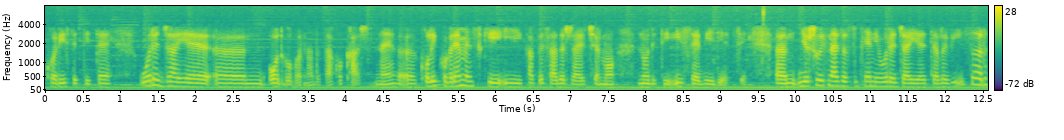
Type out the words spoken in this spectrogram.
koristiti te uređaje odgovorno da tako kažem ne? E, koliko vremenski i kakve sadržaje ćemo nuditi i sebi i djeci još uvijek najzastupljeniji uređaj je televizor e,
